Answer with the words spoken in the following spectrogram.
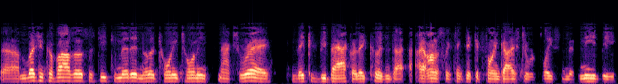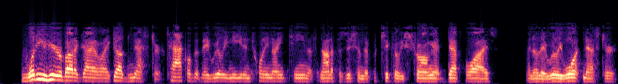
Um, Lejond Cavazos is decommitted. Another 2020 Max Wray. They could be back or they couldn't. I, I honestly think they could find guys to replace them if need be. What do you hear about a guy like Doug Nester, tackle that they really need in 2019? That's not a position they're particularly strong at depth-wise. I know they really want Nester.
